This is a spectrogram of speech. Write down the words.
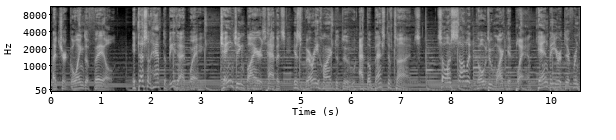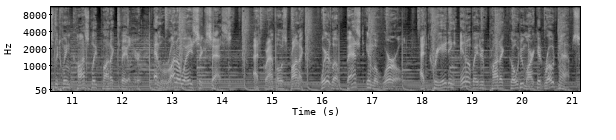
that you're going to fail. It doesn't have to be that way. Changing buyers' habits is very hard to do at the best of times. So, a solid go to market plan can be your difference between costly product failure and runaway success. At Graphos Product, we're the best in the world at creating innovative product go to market roadmaps.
